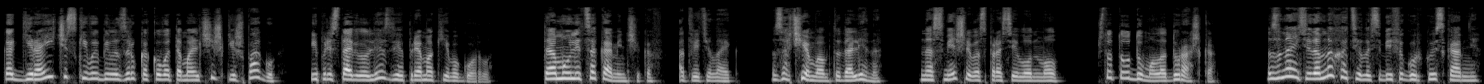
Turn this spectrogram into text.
как героически выбил из рук какого-то мальчишки шпагу и приставил лезвие прямо к его горлу. «Там улица Каменщиков», — ответил Айк. «Зачем вам туда, Лена?» — насмешливо спросил он, мол, что-то удумала, дурашка. «Знаете, давно хотела себе фигурку из камня».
